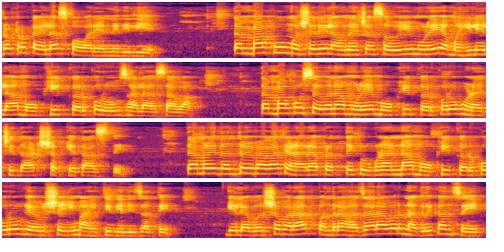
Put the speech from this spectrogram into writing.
डॉक्टर कैलास पवार यांनी दिली आहे तंबाखू मशरी लावण्याच्या सवयीमुळे या महिलेला मौखिक कर्करोग झाला असावा. तंबाखू सेवनामुळे मौखिक कर्करोग होण्याची दाट शक्यता असते. त्यामुळे दंतविभागात येणाऱ्या प्रत्येक रुग्णांना मौखिक कर्करोग याविषयी माहिती दिली जाते. गेल्या वर्षभरात पंधरा हजारावर नागरिकांचे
